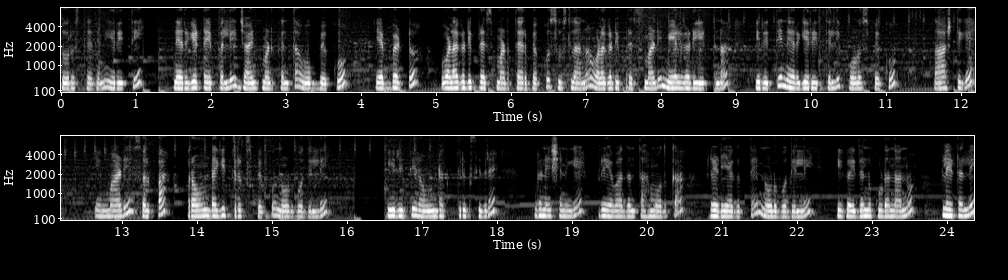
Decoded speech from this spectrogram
ತೋರಿಸ್ತಾ ಇದ್ದೀನಿ. ಈ ರೀತಿ ನೆರಿಗೆ ಟೈಪಲ್ಲಿ ಜಾಯಿಂಟ್ ಮಾಡ್ಕೊಂತ ಹೋಗಬೇಕು. ಹೆಬ್ಬೆಟ್ಟು ಒಳಗಡೆ ಪ್ರೆಸ್ ಮಾಡ್ತಾ ಇರಬೇಕು. ಸುಸ್ಲಾನ ಒಳಗಡೆ ಪ್ರೆಸ್ ಮಾಡಿ ಮೇಲ್ಗಡೆ ಹಿಟ್ಟನ್ನ ಈ ರೀತಿ ನೆರಿಗೆ ರೀತಿಯಲ್ಲಿ ಪೋಣಿಸ್ಬೇಕು. ಲಾಸ್ಟಿಗೆ ಹಿಂಗೆ ಮಾಡಿ ಸ್ವಲ್ಪ ರೌಂಡಾಗಿ ತಿರುಗಿಸ್ಬೇಕು. ನೋಡ್ಬೋದು ಇಲ್ಲಿ. ಈ ರೀತಿ ರೌಂಡಾಗಿ ತಿರುಗಿಸಿದ್ರೆ ಗಣೇಶನಿಗೆ ಪ್ರಿಯವಾದಂತಹ ಮೋದಕ ರೆಡಿಯಾಗುತ್ತೆ ನೋಡ್ಬೋದು ಇಲ್ಲಿ. ಈಗ ಇದನ್ನು ಕೂಡ ನಾನು ಪ್ಲೇಟಲ್ಲಿ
